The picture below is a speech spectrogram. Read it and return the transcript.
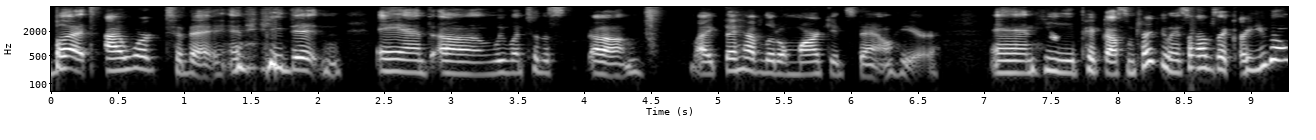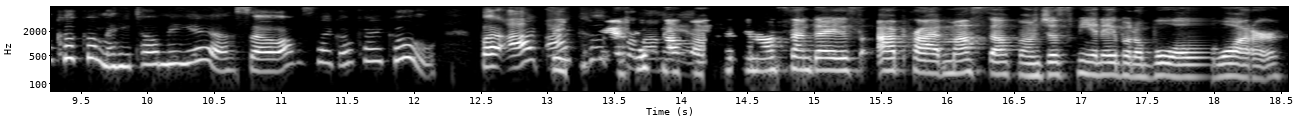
but I worked today and he didn't. And um, we went to the um, like they have little markets down here, and he picked out some turkey wings. So I was like, "Are you gonna cook them?" And he told me, "Yeah." So I was like, "Okay, cool." But I, I cook for my man. On, on Sundays, I pride myself on just being able to boil water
